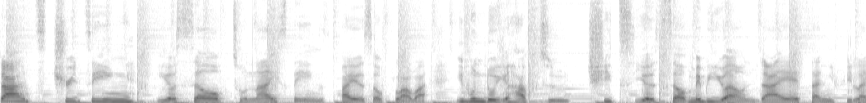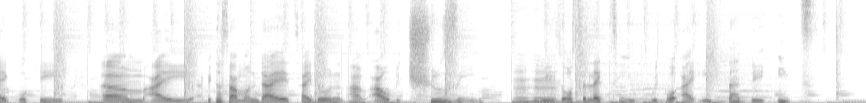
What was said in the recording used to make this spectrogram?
start treating yourself to nice things. Buy yourself flower, even though you have to cheat yourself. Maybe you are on diet and you feel like okay, um, I because I'm on diet, I don't, I, I'll be choosy Mhm. with or selective with what I eat that day. Eat.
